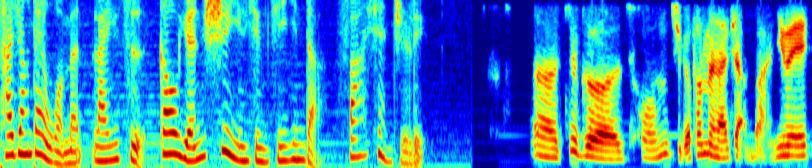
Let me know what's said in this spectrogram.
他将带我们来一次高原适应性基因的发现之旅。呃，这个从几个方面来讲吧，因为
